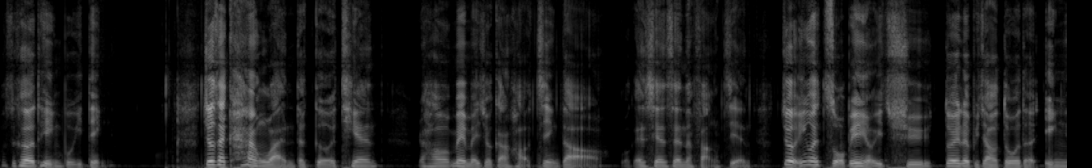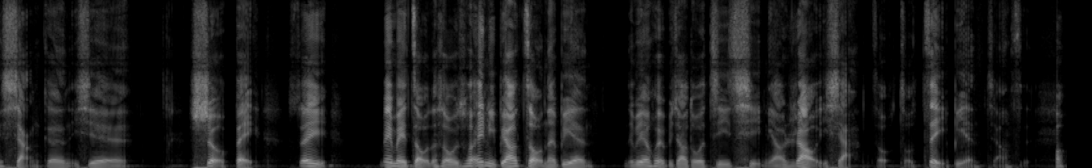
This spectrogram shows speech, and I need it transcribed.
或是客厅，不一定。就在看完的隔天，然后妹妹就刚好进到我跟先生的房间，就因为左边有一区堆了比较多的音响跟一些设备。所以妹妹走的时候，我就说：“哎，你不要走那边，那边会比较多机器，你要绕一下，走走这边这样子。”哦，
